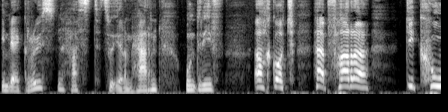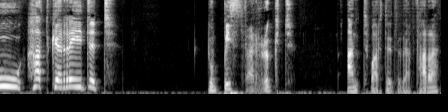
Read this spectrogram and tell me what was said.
in der größten Hast zu ihrem Herrn und rief Ach Gott, Herr Pfarrer, die Kuh hat geredet. Du bist verrückt, antwortete der Pfarrer,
